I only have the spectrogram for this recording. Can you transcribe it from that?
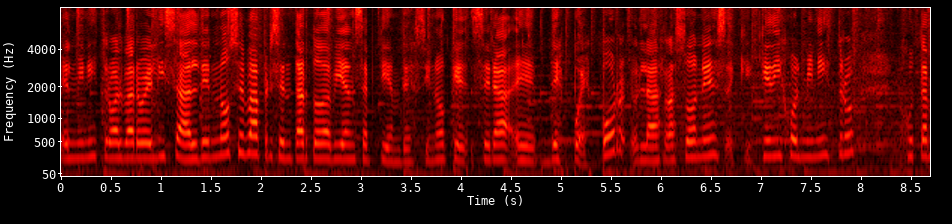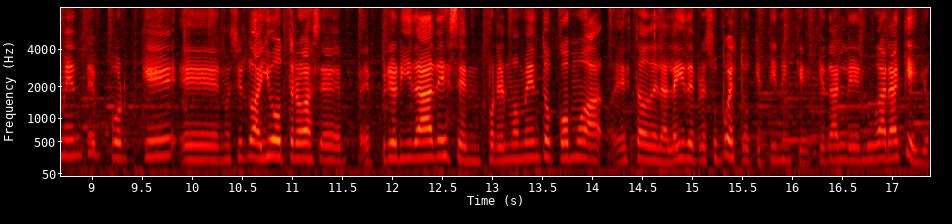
el ministro Álvaro Elizalde, no se va a presentar todavía en septiembre, sino que será eh, después, por las razones que dijo el ministro justamente porque, eh, ¿no es cierto?, hay otras eh, eh, prioridades en, por el momento como estado de la ley de presupuesto que tienen que, darle lugar a aquello.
